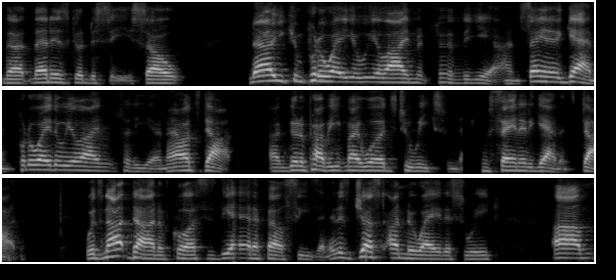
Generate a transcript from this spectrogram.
that, that is good to see. So, now you can put away your realignment for the year. I'm saying it again put away the realignment for the year. Now it's done. I'm going to probably eat my words two weeks from now. I'm saying it again. It's done. What's not done, of course, is the NFL season. It is just underway this week. Um,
